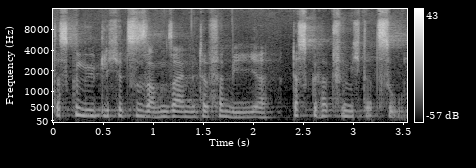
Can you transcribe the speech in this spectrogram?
das gemütliche Zusammensein mit der Familie. Das gehört für mich dazu.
